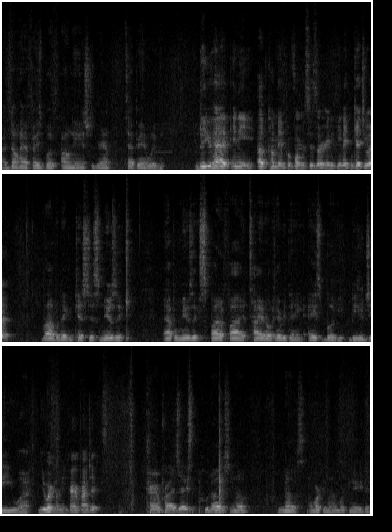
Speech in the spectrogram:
I don't have Facebook, only Instagram. Tap in with me. Do you have any upcoming performances or anything they can catch you at? Nah, but they can catch this music. Apple Music, Spotify, Tidal, everything. Ace Bugey, B U G U Y. You work on any current projects? Current projects, who knows? You know, who knows? I'm working. I'm working every day.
